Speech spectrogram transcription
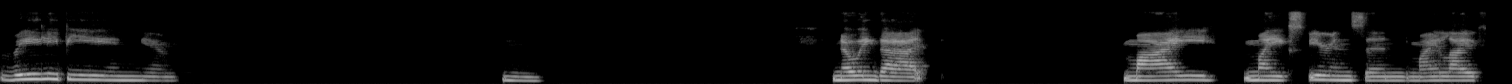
really being um, mm, knowing that my my experience and my life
